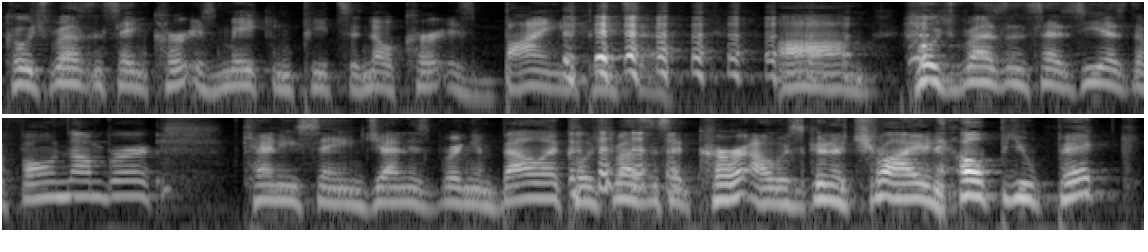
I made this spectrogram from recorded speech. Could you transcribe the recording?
Coach Breslin saying Kurt is making pizza. No, Kurt is buying pizza. um, Coach Breslin says he has the phone number. Kenny saying Jen is bringing Bella. Coach Breslin said, Kurt, I was going to try and help you pick.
